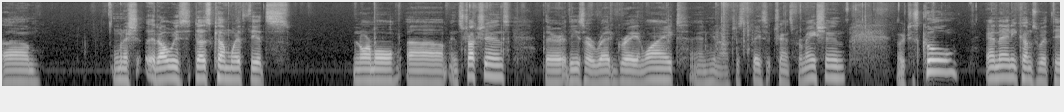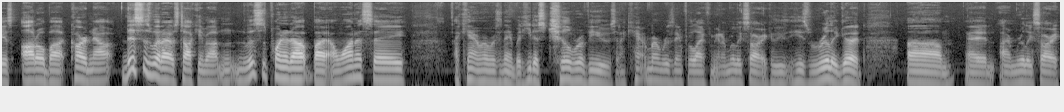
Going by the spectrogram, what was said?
Um, I'm gonna. it always does come with its normal um, instructions. There, these are red, gray, and white, and you know, just basic transformation, which is cool. And then he comes with his Autobot card. Now, this is what I was talking about. And this is pointed out by, I want to say, I can't remember his name, but he does chill reviews. And I can't remember his name for the life of me. And I'm really sorry because he's, he's really good. Um, and I'm really sorry.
